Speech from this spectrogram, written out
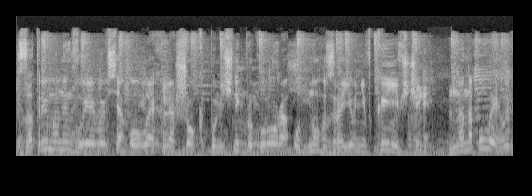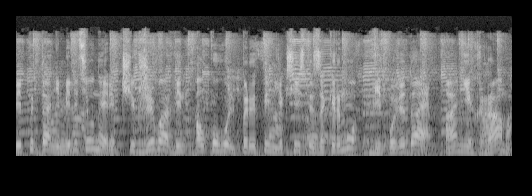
Затриманим виявився Олег Ляшок, помічник прокурора одного з районів Київщини. На наполегливі питання міліціонерів, чи вживав він алкоголь перед тим, як сісти за кермо, відповідає ані грама.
